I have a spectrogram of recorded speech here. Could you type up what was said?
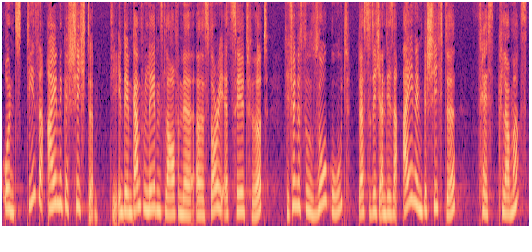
Und diese eine Geschichte, die in dem ganzen Lebenslauf in der äh, Story erzählt wird, die findest du so gut, dass du dich an dieser einen Geschichte festklammerst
